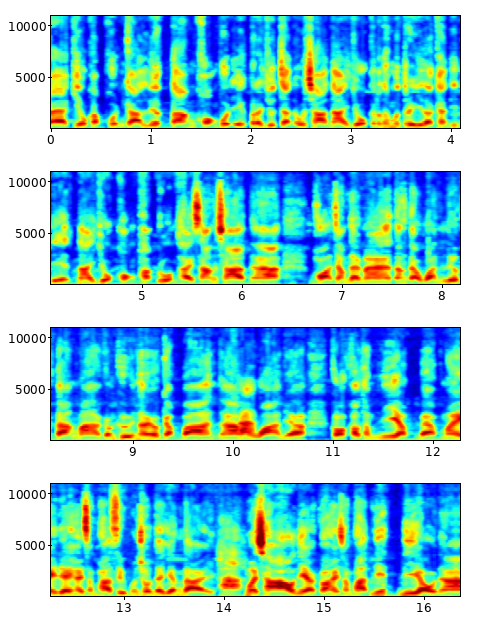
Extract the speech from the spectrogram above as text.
แรกเกี่ยวกับผลการเลือกตั้งของพลเอกประยุทธ์จันทร์โอชานายกรัฐมนตรีและแคนดิเดตนายกของพรรครวมไทยสร้างชาตินะฮะเพราะจำได้ไหมตั้งแต่วันเลือกตั้งมากลางคืนท่านก็กลับบ้านนะฮะค่ะเมื่อวานเนี่ยก็เข้าทำเนียบแบบไม่ได้ให้สัมภาษณ์สื่อมวลชนแต่อย่างใดค่ะเมื่อเช้าเนี่ยก็ให้สัมภาษณ์นิดเดียวนะ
